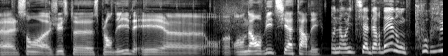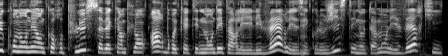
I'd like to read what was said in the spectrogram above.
Euh, elles sont euh, juste euh, splendides et euh, on, on a envie de s'y attarder. On a envie de s'y attarder, donc pourvu qu'on en ait encore plus avec un plan arbre qui a été demandé par les, les Verts, les Mm. écologistes, et notamment les Verts qui,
